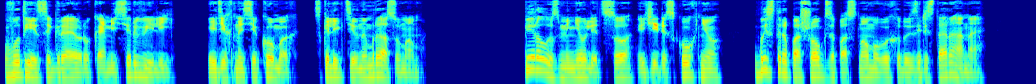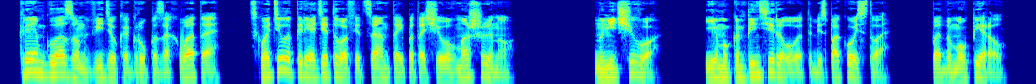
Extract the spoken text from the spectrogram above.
Вот я и сыграю руками сервилей, этих насекомых с коллективным разумом. Перл изменил лицо и через кухню быстро пошел к запасному выходу из ресторана. Краем глаза он видел, как группа захвата схватила переодетого официанта и потащила в машину. Но ничего, ему компенсировало это беспокойство, подумал Перл.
